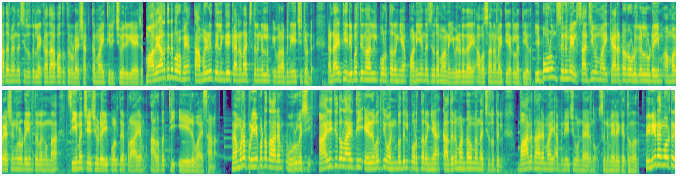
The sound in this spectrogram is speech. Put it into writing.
ആദം എന്ന ചിത്രത്തിലെ കഥാപാത്രത്തിലൂടെ ശക്തമായി തിരിച്ചു വരികയായിരുന്നു. മലയാളത്തിന് പുറമെ തമിഴ് തെലുങ്ക് കന്നഡ ചിത്രങ്ങളിലും ഇവർ അഭിനയിച്ചിട്ടുണ്ട്. രണ്ടായിരത്തി ഇരുപത്തിനാലിൽ പുറത്തിറങ്ങിയ പണി എന്ന ചിത്രമാണ് ഇവരുടേതായി അവസാനമായി തിയേറ്ററിലെത്തിയത്. ഇപ്പോഴും സിനിമയിൽ സജീവമായി ക്യാരക്ടർ റോളുകളിലൂടെയും അമ്മ വേഷങ്ങളുടെയും തിളങ്ങുന്ന സീമ ചേച്ചിയുടെ ഇപ്പോഴത്തെ പ്രായം അറുപത്തി ഏഴ് വയസ്സാണ് നമ്മുടെ പ്രിയപ്പെട്ട താരം ഉർവശി ആയിരത്തി തൊള്ളായിരത്തി എഴുപത്തി ഒൻപതിൽ പുറത്തിറങ്ങിയ കതിർ മണ്ഡപം എന്ന ചിത്രത്തിൽ ബാലതാരമായി അഭിനയിച്ചുകൊണ്ടായിരുന്നു സിനിമയിലേക്ക് എത്തുന്നത്. പിന്നീട് അങ്ങോട്ട്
